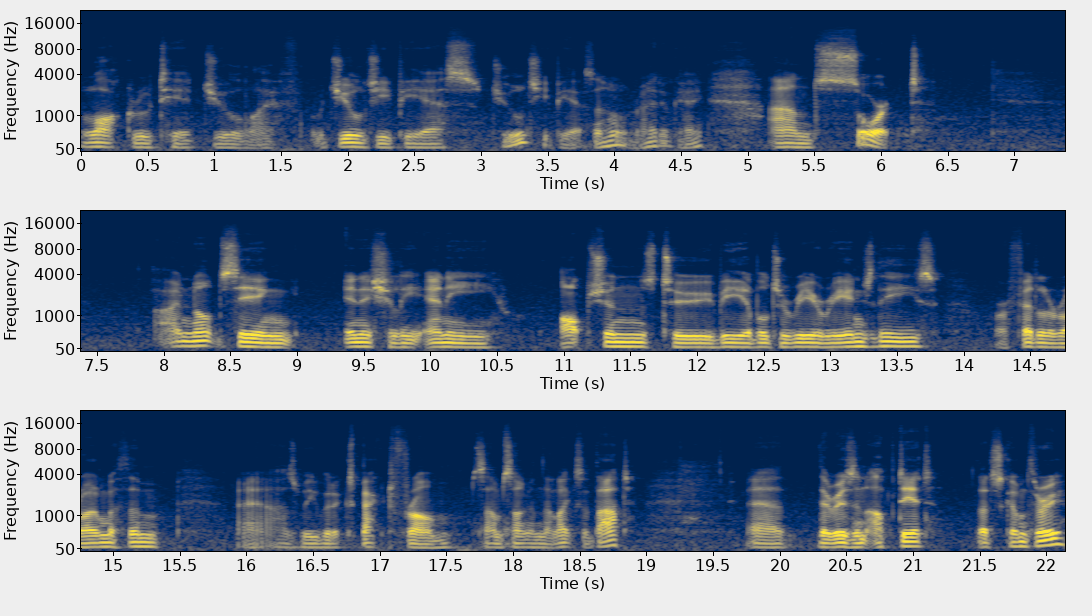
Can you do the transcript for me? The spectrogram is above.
lock rotate dual life dual GPS dual GPS oh right okay. And sort I'm not seeing initially any options to be able to rearrange these or fiddle around with them uh, as we would expect from Samsung and the likes of that. Uh, there is an update that's come through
